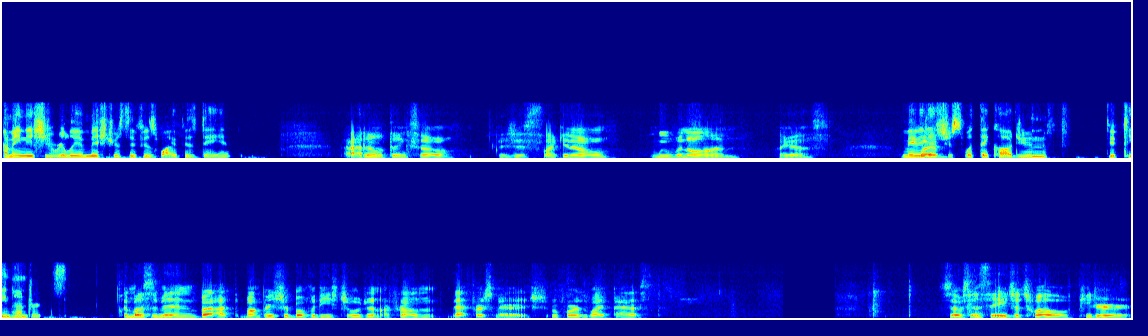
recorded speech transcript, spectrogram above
I mean, is she really a mistress if his wife is dead? I don't think so. It's just like, you know, moving on, I guess. Maybe but that's just what they called you in the 1500s. It must have been, but I, I'm pretty sure both of these children are from that first marriage before his wife passed. So, since the age of 12, Peter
